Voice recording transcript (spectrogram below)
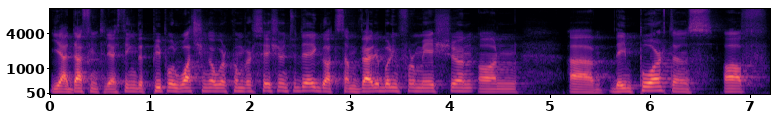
Yeah, definitely. I think that people watching our conversation today got some valuable information on uh, the importance of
